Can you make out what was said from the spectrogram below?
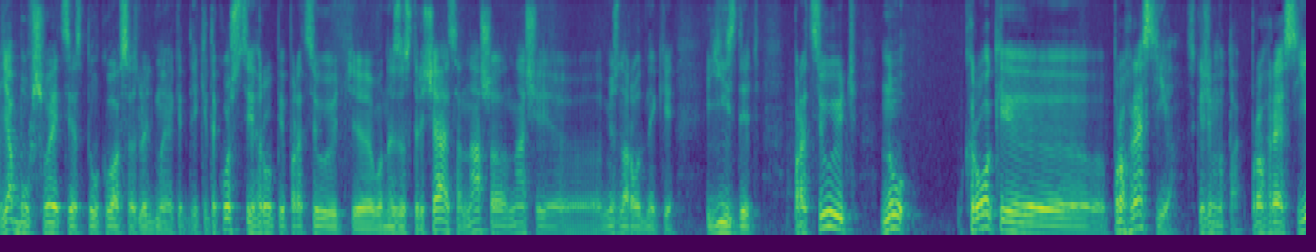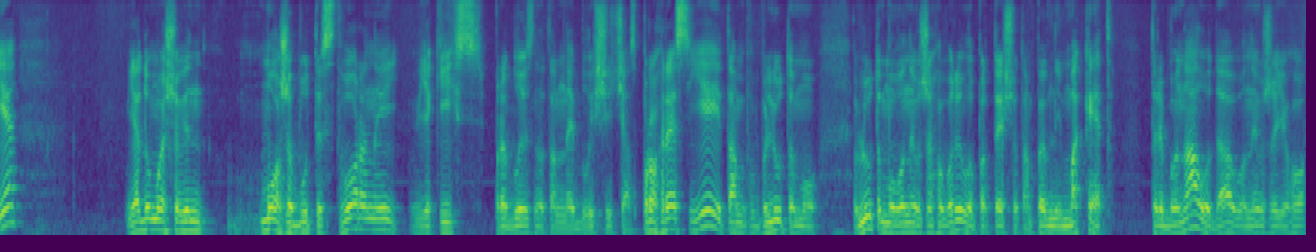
Я був в Швеції, спілкувався з людьми, які, які також в цій групі працюють. Е, Вони зустрічаються. Наша, наші е, міжнародники їздять, працюють. Ну, кроки, прогрес є, скажімо так. Прогрес є. Я думаю, що він може бути створений в якийсь приблизно там найближчий час. Прогрес є, і там в лютому, в лютому вони вже говорили про те, що там певний макет трибуналу, да, вони вже його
